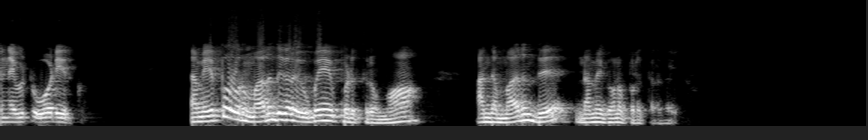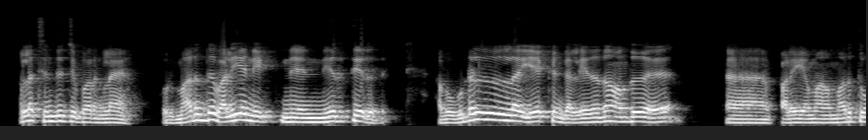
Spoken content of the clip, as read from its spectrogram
என்னை விட்டு ஓடி இருக்கும். நம்ம எப்போ ஒரு மருந்துகளை உபயோகப்படுத்துகிறோமோ அந்த மருந்து நம்மை குணப்படுத்துறது நல்லா சிந்திச்சு பாருங்களேன். ஒரு மருந்து வலியை நி நிறுத்திடுது. அப்போ உடல்ல இயக்கங்கள் இதை தான் வந்து பழைய ம மருத்துவ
